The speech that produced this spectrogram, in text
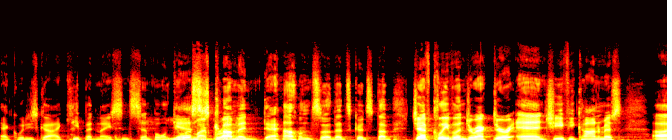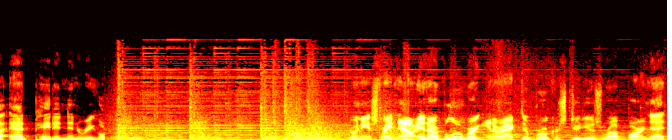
equities guy. I keep it nice and simple, and You and gas my is brother. coming down, so that's good stuff. Jeff Cleveland, director and chief economist uh, at Payden and Rygel. Joining us right now in our Bloomberg Interactive Broker Studios, Rob Barnett.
